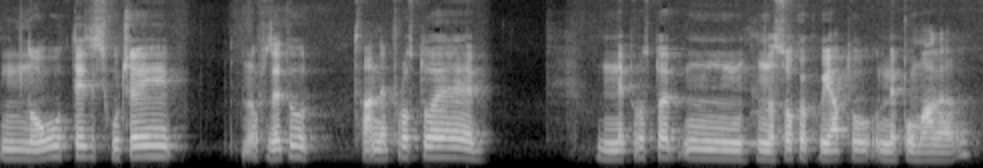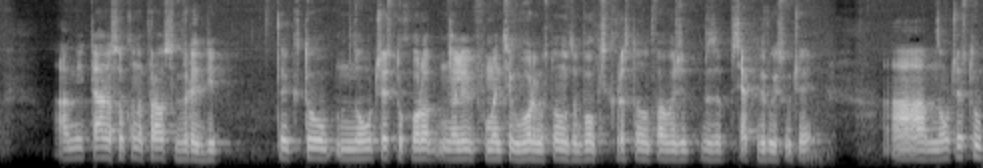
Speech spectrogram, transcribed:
много от тези случаи, общо взето, това не просто е не просто е м- насока, която не помага, ами тази насока направо си вреди тъй като много често хора, нали, в момента си говорим основно за болки с кръста, но това въжи за всякакви други случаи. А, много често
